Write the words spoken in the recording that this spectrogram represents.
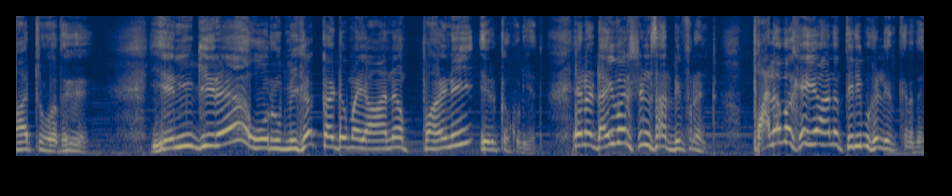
மாற்றுவது. என்கிற ஒரு மிக கடுமையான பணி இருக்கக்கூடியது. ஏன்னா டைவர்ஷன்ஸ் ஆர் டிஃப்ரெண்ட் பல வகையான திரிவுகள் இருக்கிறது.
